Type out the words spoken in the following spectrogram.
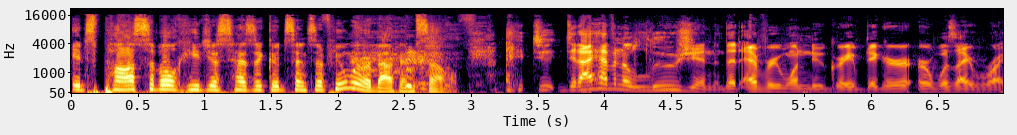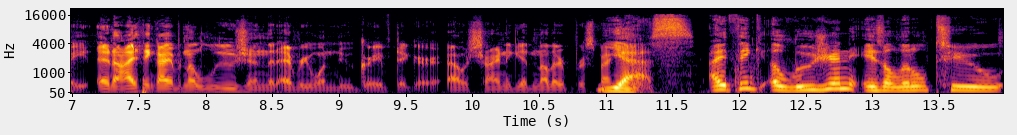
It's possible he just has a good sense of humor about himself. do- did I have an illusion that everyone knew Gravedigger, or was I right? And I think I have an illusion that everyone knew Gravedigger. I was trying to get another perspective. yes. I think illusion is a little too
